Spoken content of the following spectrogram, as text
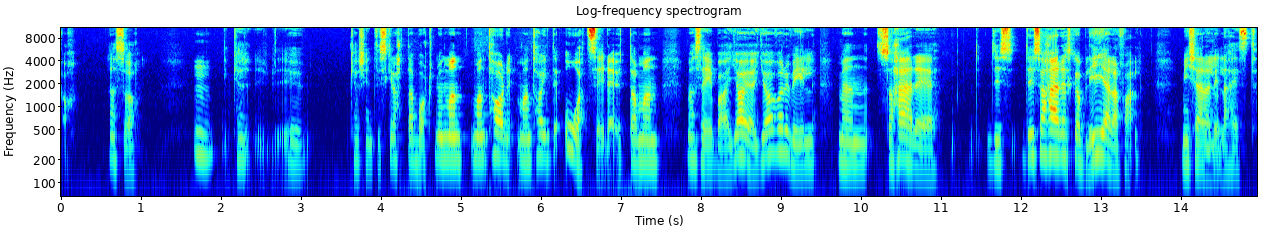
ja. Alltså, mm, kan, eh, kanske inte skratta bort, men man, man, tar, man tar inte åt sig det utan man, man säger bara ja, ja, gör vad du vill, men så här är det, det är så här det ska bli i alla fall. Min kära Ja. lilla häst.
